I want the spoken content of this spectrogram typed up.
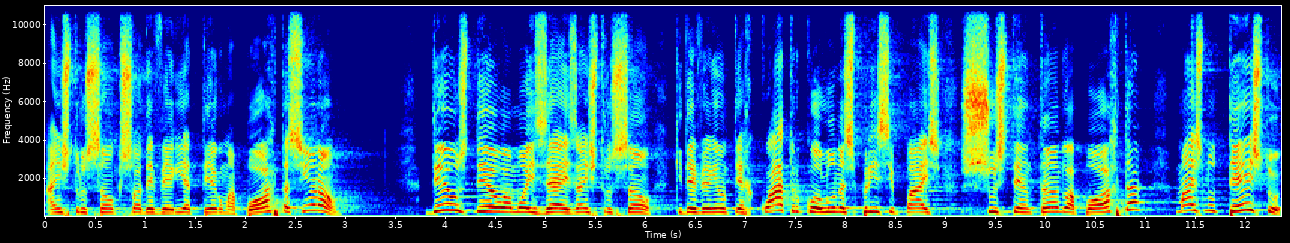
a instrução que só deveria ter uma porta, sim ou não? Deus deu a Moisés a instrução que deveriam ter quatro colunas principais sustentando a porta, mas no texto,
